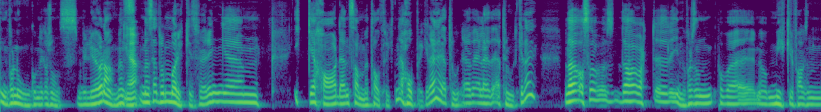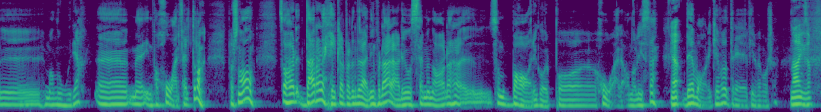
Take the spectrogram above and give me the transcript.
innenfor noen kommunikasjonsmiljøer. Da. Mens, Ja. mens jeg tror markedsføring eh, ikke har den samme tallfrykten. Jeg håper ikke det, jeg tror, eller jeg tror ikke det. Men det har, også, det har vært eh, innenfor sånn, på, med mykere fag, sånn uh, humanoria, eh, med, innenfor HR-feltet, da, personal, så har det, der har det helt klart vært en dreining. For der er det jo seminar der, er- som bare går på HR-analyse. Ja. Det var det ikke for tre-fire-fem år siden. Nei, ikke sant?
